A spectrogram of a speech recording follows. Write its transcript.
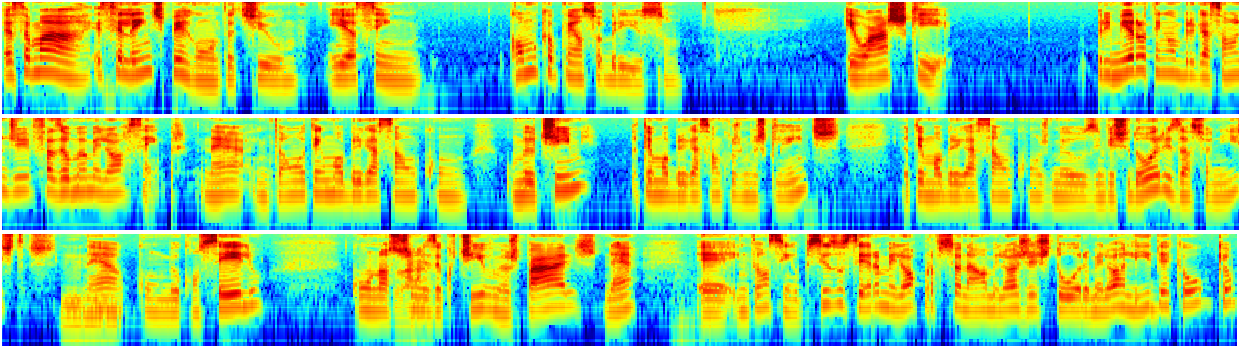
Essa é uma excelente pergunta, tio. E assim, como que eu penso sobre isso? Eu acho que primeiro eu tenho a obrigação de fazer o meu melhor sempre, né? Então eu tenho uma obrigação com o meu time, eu tenho uma obrigação com os meus clientes, eu tenho uma obrigação com os meus investidores, acionistas, né? Com o meu conselho, com o nosso time Claro. executivo, meus pares, né? É, então, assim, eu preciso ser a melhor profissional, a melhor gestora, a melhor líder que eu, que eu,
